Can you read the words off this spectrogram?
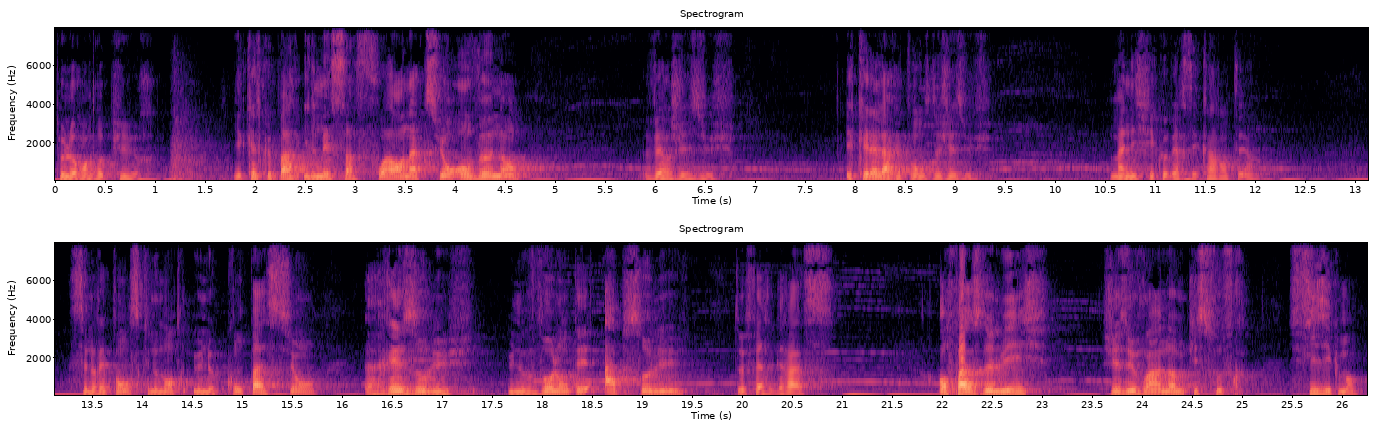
peut le rendre pur. Et quelque part, il met sa foi en action en venant vers Jésus. Et quelle est la réponse de Jésus? Magnifique au verset 41. C'est une réponse qui nous montre une compassion résolue, une volonté absolue de faire grâce. En face de lui, Jésus voit un homme qui souffre physiquement,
